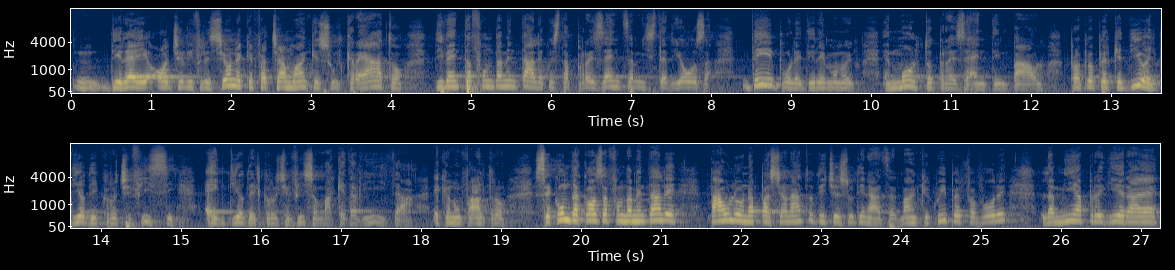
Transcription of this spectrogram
direi oggi riflessione che facciamo anche sul creato, diventa fondamentale questa presenza misteriosa, debole diremmo noi, è molto presente in Paolo, proprio perché Dio è il Dio dei crocifissi, è il Dio del crocifisso, ma che dà vita e che non fa altro. Seconda cosa fondamentale, Paolo è un appassionato di Gesù di Nazareth, ma anche qui per favore la mia preghiera è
